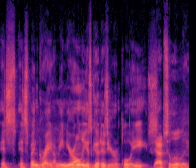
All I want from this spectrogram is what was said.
it's it's been great. I mean, you're only as good as your employees. Absolutely.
